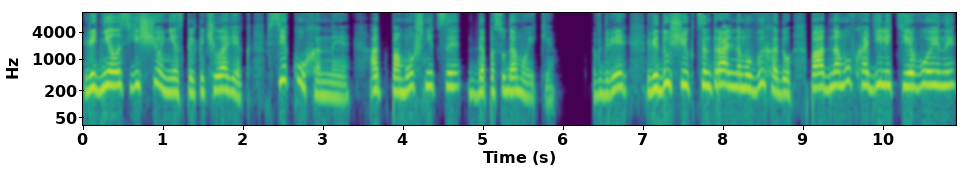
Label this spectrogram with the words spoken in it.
виднелось еще несколько человек, все кухонные, от помощницы до посудомойки. В дверь, ведущую к центральному выходу, по одному входили те воины,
